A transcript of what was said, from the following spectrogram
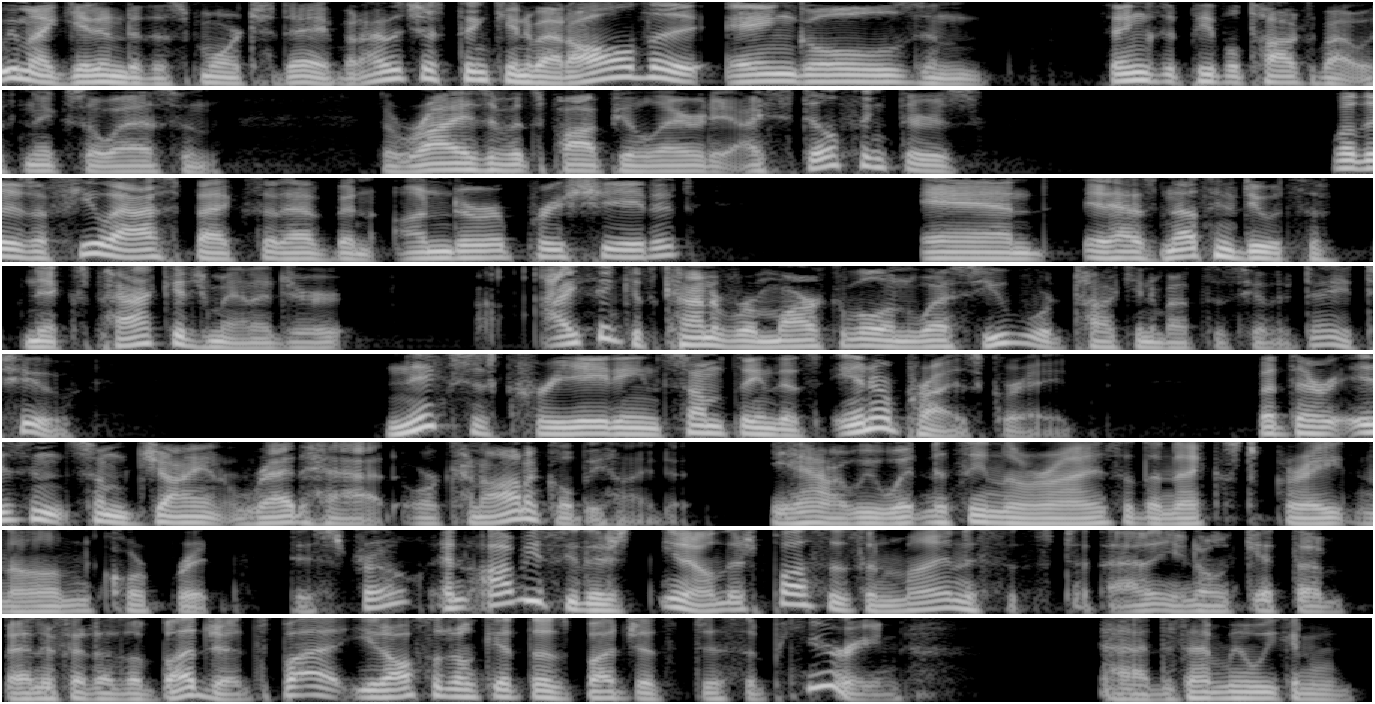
we might get into this more today, but I was just thinking about all the angles and things that people talk about with NixOS and the rise of its popularity. I still think there's, well, there's a few aspects that have been underappreciated, and it has nothing to do with the Nix package manager. I think it's kind of remarkable, and Wes, you were talking about this the other day too. Nix is creating something that's enterprise grade, but there isn't some giant red hat or canonical behind it. Yeah, are we witnessing the rise of the next great non-corporate distro? And obviously, there's you know there's pluses and minuses to that. You don't get the benefit of the budgets, but you also don't get those budgets disappearing. Uh, does that mean we can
